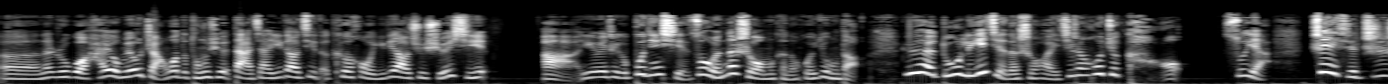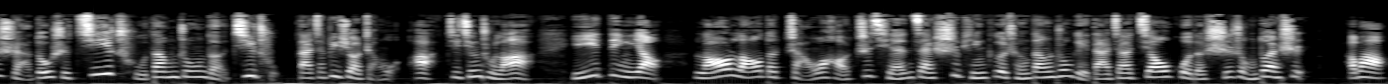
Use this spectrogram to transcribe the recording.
呃，那如果还有没有掌握的同学，大家一定要记得课后一定要去学习啊！因为这个不仅写作文的时候我们可能会用到，阅读理解的时候也经常会去考，所以啊，这些知识啊都是基础当中的基础，大家必须要掌握啊！记清楚了啊，一定要牢牢的掌握好之前在视频课程当中给大家教过的十种段式，好不好？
